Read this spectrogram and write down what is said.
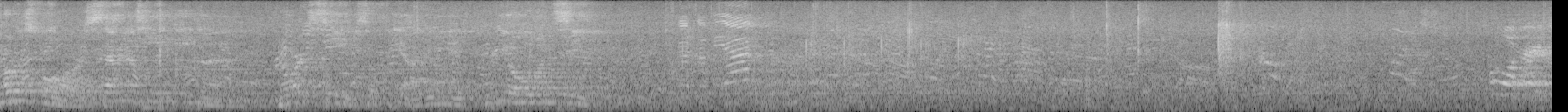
Total score 17 even. North C, Sophia doing a 301C. Good, Sophia. Awards,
